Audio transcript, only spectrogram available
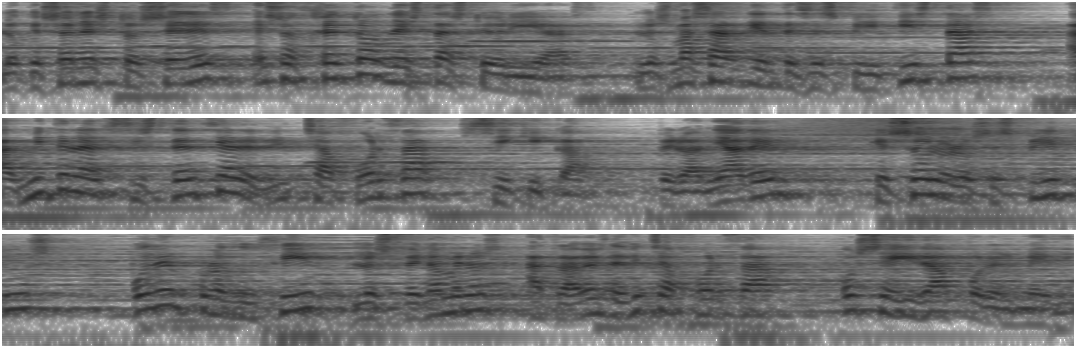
Lo que son estos seres es objeto de estas teorías. Los más ardientes espiritistas admiten la existencia de dicha fuerza psíquica, pero añaden que solo los espíritus pueden producir los fenómenos a través de dicha fuerza poseída por el medio.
